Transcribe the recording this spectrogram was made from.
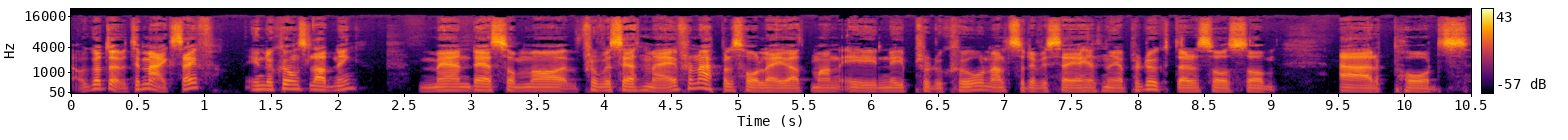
har gått över till MagSafe, induktionsladdning. Men det som har provocerat mig från Apples håll är ju att man i nyproduktion, alltså det vill säga helt nya produkter såsom AirPods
